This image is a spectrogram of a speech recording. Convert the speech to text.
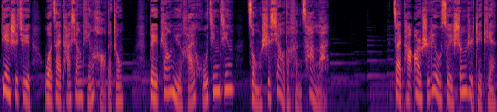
电视剧《我在他乡挺好的》中，北漂女孩胡晶晶总是笑得很灿烂。在他二十六岁生日这天，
